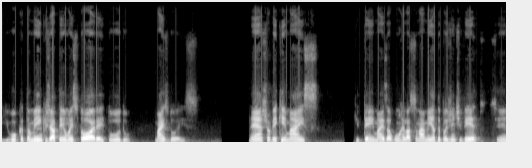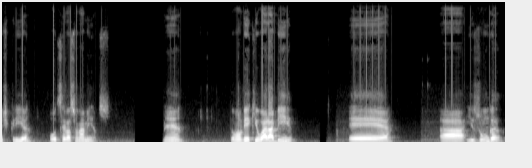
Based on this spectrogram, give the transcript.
Yuka também, que já tem uma história e tudo, mais dois. Né? Deixa eu ver quem mais que tem mais algum relacionamento, depois a gente vê se a gente cria outros relacionamentos. Né? Então vamos ver aqui o Arabi, é, a Izunga,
